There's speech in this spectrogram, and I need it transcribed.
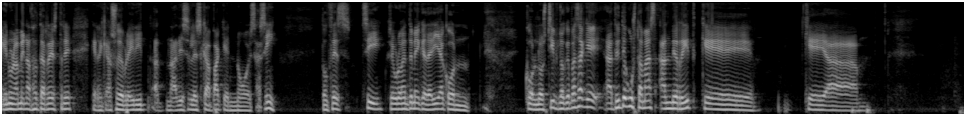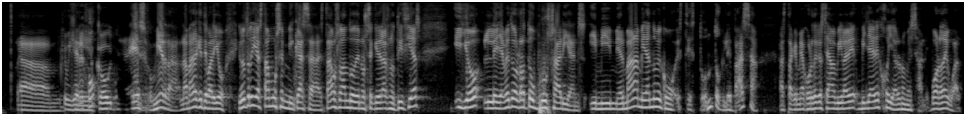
en una amenaza terrestre, que en el caso de Brady a nadie se le escapa que no es así. Entonces, sí, seguramente me quedaría con, con los Chiefs. Lo que pasa que a ti te gusta más Andy Reid que, que a... eso, mierda, la madre que te parió. El otro día estábamos en mi casa, estábamos hablando de no sé qué de las noticias y yo le llamé todo el rato Bruce Arians y mi, mi hermana mirándome como, este es tonto, ¿qué le pasa? Hasta que me acordé que se llama Villarejo y ahora no me sale. Bueno, da igual.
